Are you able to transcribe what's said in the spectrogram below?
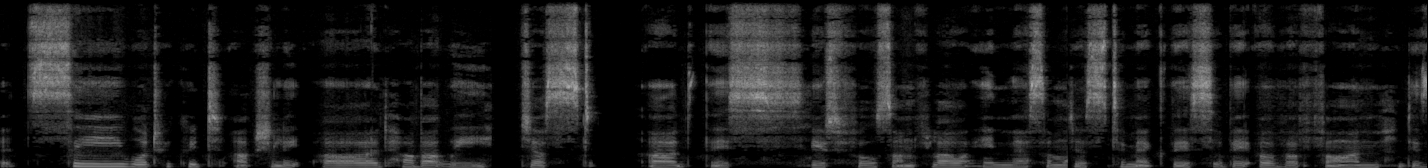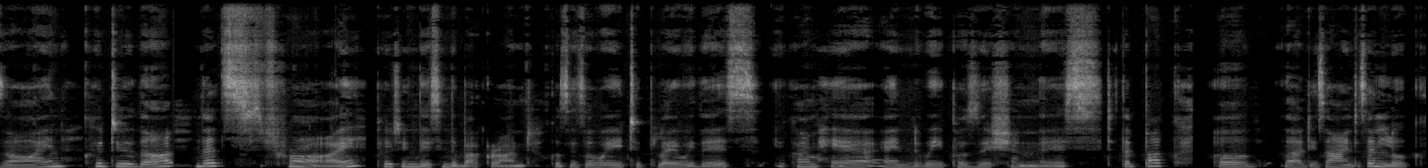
Let's see what we could actually add. How about we just add this beautiful sunflower in there some just to make this a bit of a fun design. Could do that. Let's try putting this in the background because there's a way to play with this. You come here and we position this to the back of that design. Doesn't look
